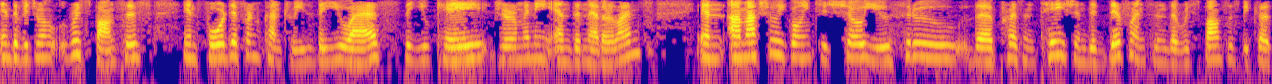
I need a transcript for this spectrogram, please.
individual responses in four different countries, the US, the UK, Germany, and the Netherlands. And I'm actually going to show you through the presentation the difference in the responses because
